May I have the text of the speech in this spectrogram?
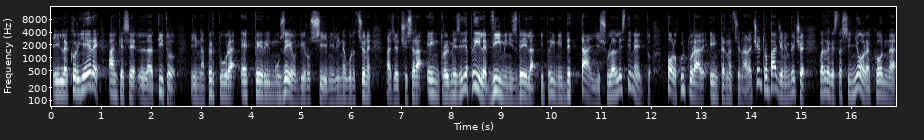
e il Corriere, anche se il titolo in apertura è per il museo di Rossini. L'inaugurazione eh, ci sarà entro il mese di aprile, Vimini svela i primi dettagli sull'allestimento, polo culturale e internazionale. A centro pagina invece guarda questa signora con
